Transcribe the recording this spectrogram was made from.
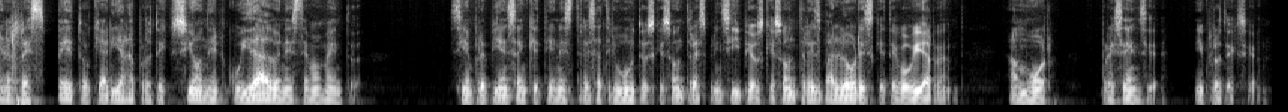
el respeto, qué haría la protección, el cuidado en este momento? Siempre piensa en que tienes tres atributos, que son tres principios, que son tres valores que te gobiernan. Amor, presencia y protección.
